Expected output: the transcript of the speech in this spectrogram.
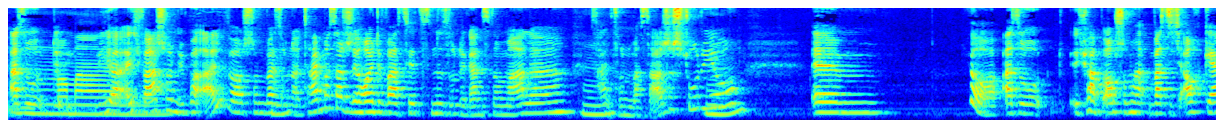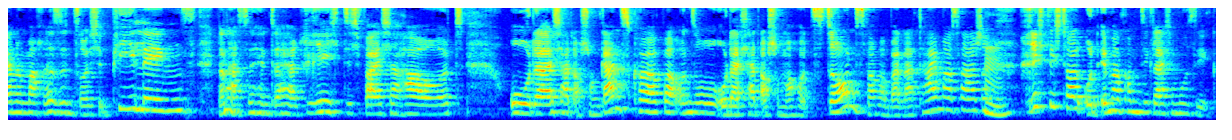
Also normal? ja, ich war schon überall, war schon bei so einer Thai-Massage. Heute war es jetzt eine, so eine ganz normale, es ist halt so ein Massagestudio. Ähm, ja, also ich habe auch schon mal, was ich auch gerne mache, sind solche Peelings. Dann hast du hinterher richtig weiche Haut. Oder ich hatte auch schon Ganzkörper und so. Oder ich hatte auch schon mal Hot Stone. Das war mal bei einer Thai-Massage. Richtig toll. Und immer kommt die gleiche Musik.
